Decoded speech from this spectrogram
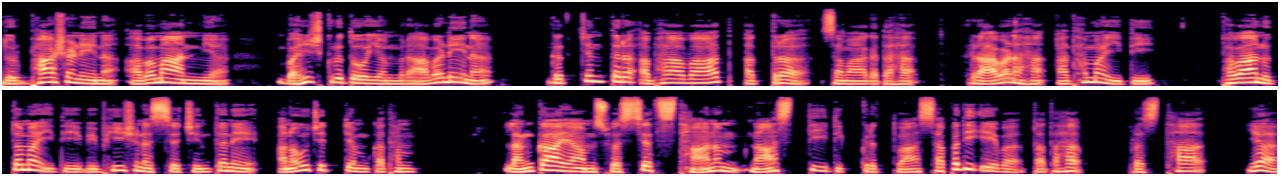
दुर्भाषणेन अवमान्य बहिष्कृतोऽयं रावणेन गत्यन्तर अभावात् अत्र समागतः। रावणः अधम इति भवानुत्तम इति विभीषणस्य चिन्तने अनौचित्यं कथम्। लङ्कायां स्वस्य स्थानं नास्तीति कृत्वा सपदि एव ततः प्रस्थाय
